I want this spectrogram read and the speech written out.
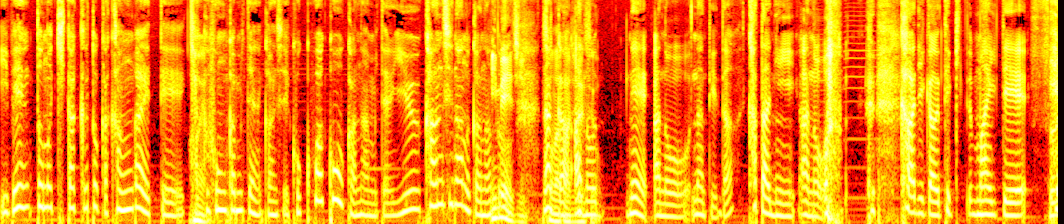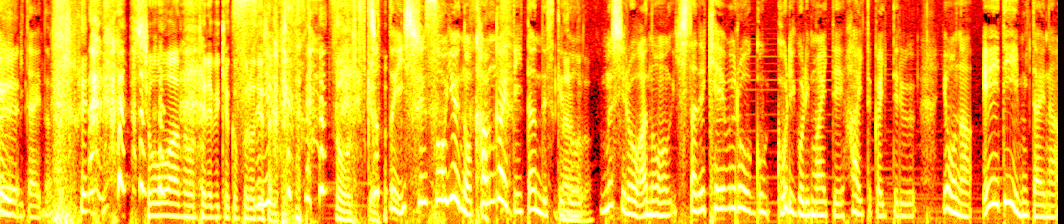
イベントの企画とか考えて脚本家みたいな感じで、ここはこうかなみたいないう感じなのかなと。イメージなんかあ感じですよ。のねあのなんていうんだ？肩にあの カーディガンをてき巻いてそれヘイみたいな。昭和のテレビ局プロデューサーみたいな。そうですけど。ちょっと一瞬そういうのを考えていたんですけどむしろあの下でケーブルをゴゴリゴリ巻いて「はい」とか言ってるような AD みたいな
